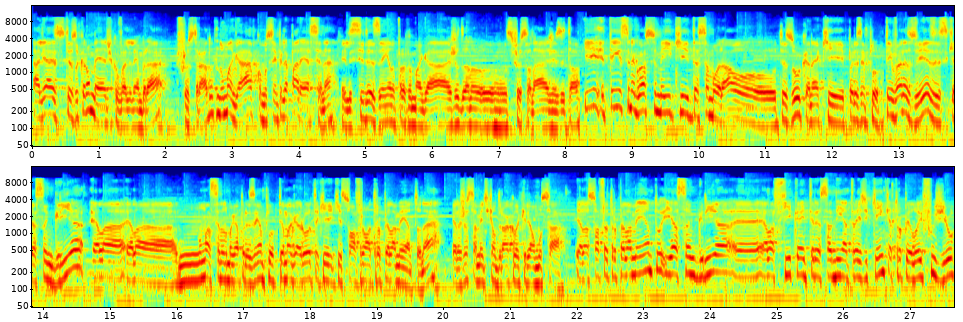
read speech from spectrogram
Aliás, o Tezuka era um médico, vale lembrar, frustrado. No mangá, como sempre, ele aparece, né? Ele se desenha no próprio mangá, ajudando os personagens e tal. E tem esse negócio meio que dessa moral, Tezuka, né? Que, por exemplo, tem várias vezes que a sangria, ela, ela numa cena do mangá, por exemplo, tem uma garota que, que sofre um atropelamento, né? Era justamente que o Drácula queria almoçar. Ela sofre atropelamento e a sangria, é, ela fica interessada em ir atrás de quem que atropelou e fugiu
